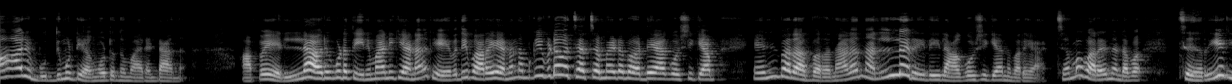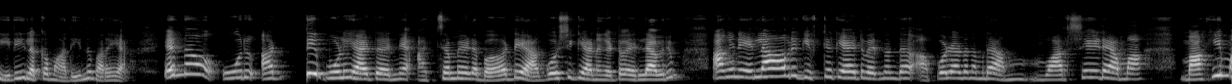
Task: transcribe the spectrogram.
ആരും ബുദ്ധിമുട്ടി അങ്ങോട്ടൊന്നും വരണ്ടാന്ന്. അപ്പോൾ എല്ലാവരും കൂടെ തീരുമാനിക്കുകയാണ്. രേവതി പറയുകയാണ് നമുക്ക് ഇവിടെ വെച്ച് അച്ചമ്മയുടെ ബർത്ത്ഡേ ആഘോഷിക്കാം. എൺപതാം പിറന്നാൾ നല്ല രീതിയിൽ ആഘോഷിക്കാമെന്ന് പറയാം. അച്ചമ്മ പറയുന്നുണ്ട് അപ്പോൾ ചെറിയ രീതിയിലൊക്കെ മതി എന്ന് പറയാം. എന്നാൽ ഒരു അടിപൊളിയായിട്ട് തന്നെ അച്ചമ്മയുടെ ബർത്ത്ഡേ ആഘോഷിക്കുകയാണ് കേട്ടോ എല്ലാവരും. അങ്ങനെ എല്ലാവരും ഗിഫ്റ്റൊക്കെ ആയിട്ട് വരുന്നുണ്ട്. അപ്പോഴാണ് നമ്മുടെ വർഷയുടെ അമ്മ മഹിമ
